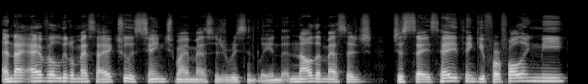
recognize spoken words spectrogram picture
and I have a little message. I actually changed my message recently, and now the message just says, "Hey, thank you for following me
